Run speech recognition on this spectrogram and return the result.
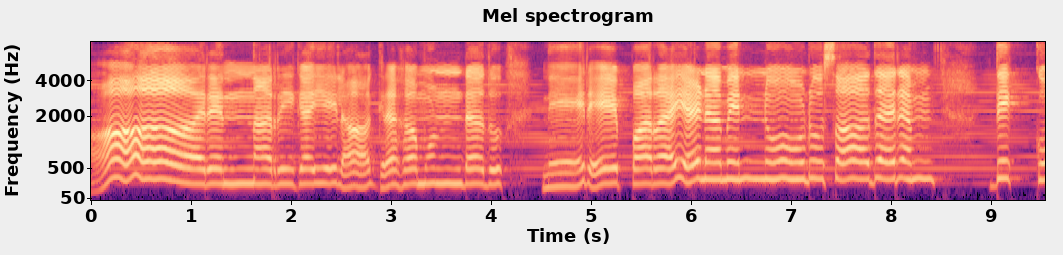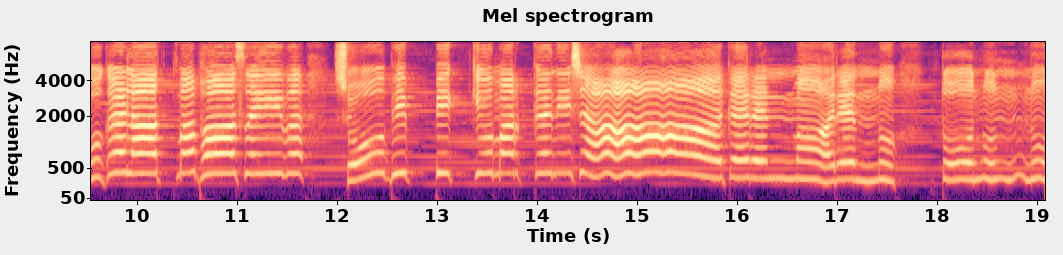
ആരെന്നറികയിൽ ആഗ്രഹമുണ്ടതു നേരെ പറയണമെന്നോടു സാദരം. ദിക്കുകളാത്മഭാസൈവ ശോഭിപ്പിക്കുമർക്കനിശാകരന്മാരെന്നു തോന്നുന്നു.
